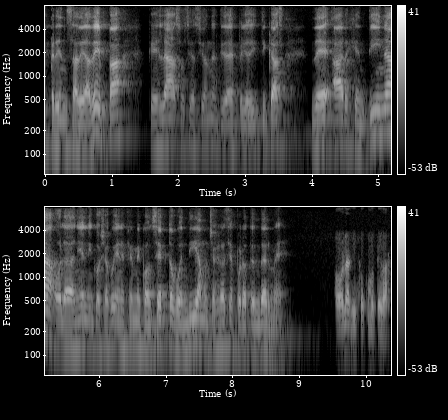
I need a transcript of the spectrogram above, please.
prensa de ADEPA, que es la Asociación de Entidades Periodísticas de Argentina. Hola Daniel Nico Yacoy en FM Concepto, buen día, muchas gracias por atenderme. Hola Nico, ¿cómo te va?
